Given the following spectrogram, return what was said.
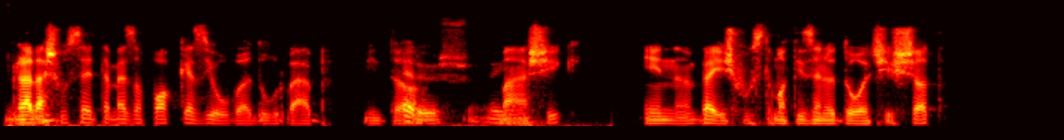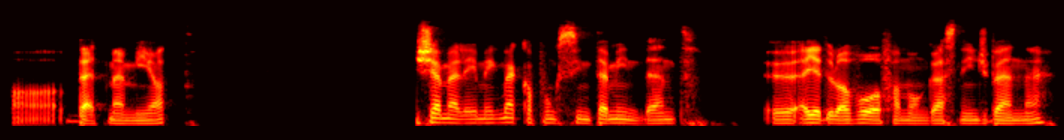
Ráadásul szerintem ez a pak ez jóval durvább, mint a Erős. igen. Én be is húztam a 15 dolcsisat a Batman miatt. És emellé még megkapunk szinte mindent. Egyedül a Wolf Among Us nincs benne.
